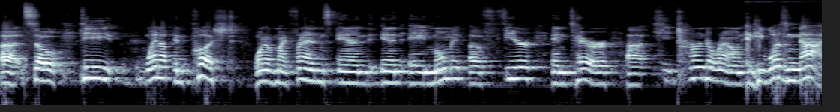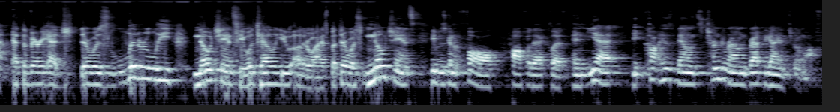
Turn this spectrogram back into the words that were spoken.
uh, so he went up and pushed one of my friends, and in a moment of fear and terror, uh, he turned around and he was not at the very edge. There was literally no chance, he will tell you otherwise, but there was no chance he was going to fall off of that cliff. And yet, he caught his balance, turned around, grabbed the guy, and threw him off.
